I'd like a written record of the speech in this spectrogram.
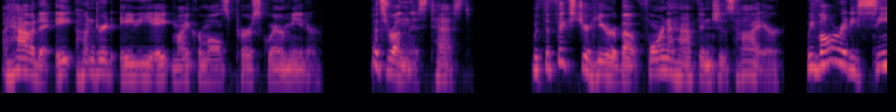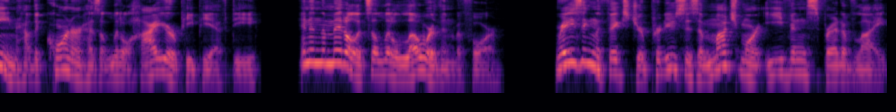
I have it at 888 micromoles per square meter. Let's run this test. With the fixture here about 4.5 inches higher, we've already seen how the corner has a little higher PPFD, and in the middle it's a little lower than before. Raising the fixture produces a much more even spread of light.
